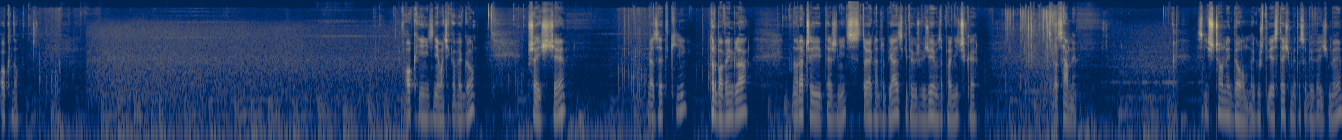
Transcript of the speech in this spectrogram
Okno. W oknie nic nie ma ciekawego. Przejście. Gazetki. Torba węgla. No raczej też nic. To jak na drobiazgi, to już wziąłem zapalniczkę. Zwracamy. Zniszczony dom. Jak już tu jesteśmy, to sobie weźmy.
